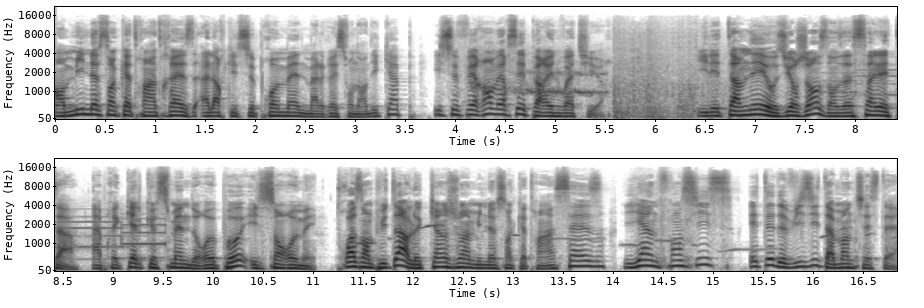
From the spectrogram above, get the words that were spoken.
En 1993, alors qu'il se promène malgré son handicap, il se fait renverser par une voiture. Il est amené aux urgences dans un sale état. Après quelques semaines de repos, il s'en remet. Trois ans plus tard, le 15 juin 1996, Ian Francis était de visite à Manchester.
